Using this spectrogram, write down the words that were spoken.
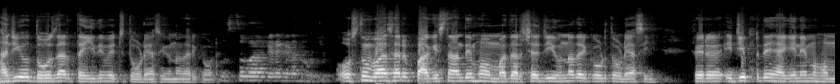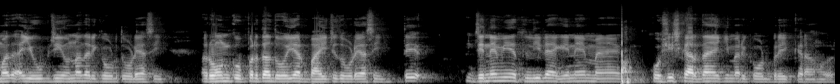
ਹਾਂਜੀ ਉਹ 2023 ਦੇ ਵਿੱਚ ਤੋੜਿਆ ਸੀ ਉਹਨਾਂ ਦਾ ਰਿਕਾਰਡ ਉਸ ਤੋਂ ਬਾਅਦ ਕਿਹੜਾ ਕਿਹੜਾ ਤੋੜ ਚੁੱਕਾ? ਉਸ ਤੋਂ ਬਾਅਦ ਸਰ ਪਾਕਿਸਤਾਨ ਦੇ ਮੁਹੰਮਦ ਅਰਸ਼ਦ ਜੀ ਉਹਨਾਂ ਦਾ ਰਿਕਾਰਡ ਤੋੜਿਆ ਸੀ। ਫਿਰ ਇਜਿਪਟ ਦੇ ਹੈਗੇ ਨੇ ਮੁਹੰਮਦ ਅਯੂਬ ਜੀ ਉਹਨਾਂ ਦਾ ਰਿਕਾਰਡ ਤੋੜਿਆ ਸੀ। ਰੋਨ ਕੂਪਰ ਦਾ 2022 ਚ ਤੋੜਿਆ ਸੀ। ਤੇ ਜਿੰਨੇ ਵੀ ਐਥਲੀਟ ਹੈਗੇ ਨੇ ਮੈਂ ਕੋਸ਼ਿਸ਼ ਕਰਦਾ ਹਾਂ ਕਿ ਮੈਂ ਰਿਕਾਰਡ ਬ੍ਰੇਕ ਕਰਾਂ ਹੋਰ।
